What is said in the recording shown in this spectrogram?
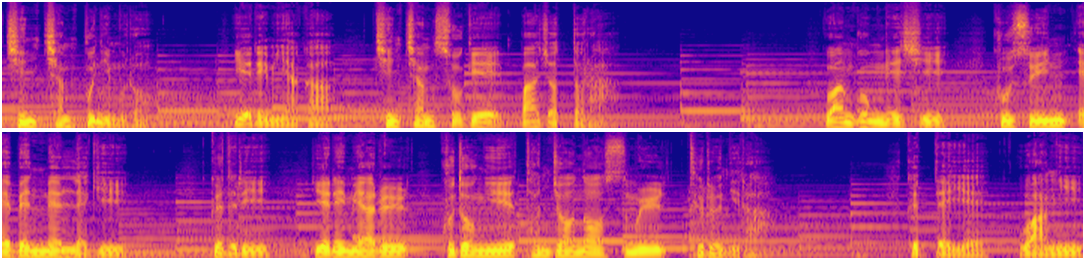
진창뿐이므로 예레미야가 진창 속에 빠졌더라. 왕국 내시 구수인 에벤멜렉이 그들이 예레미야를 구덩이에 던져 넣었음을 들으니라. 그때에 왕이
